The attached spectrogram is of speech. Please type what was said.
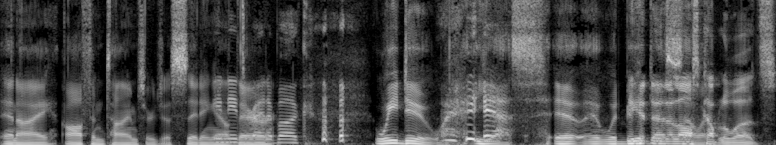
and I oftentimes are just sitting You out need there. to write a book. We do, yes. It, it would be You a could do the last bestseller. couple of words.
